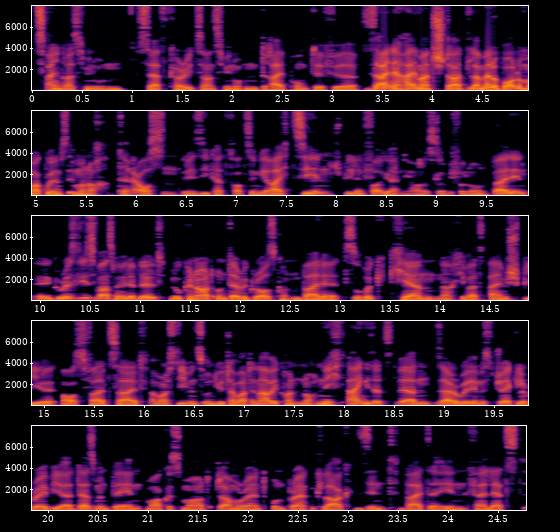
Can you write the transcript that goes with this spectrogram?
32 Minuten. Seth Curry 20 Minuten, 3 Punkte für seine Heimatstadt. Lamello Ball und Mark Williams immer noch draußen. Für den Sieg hat trotzdem gereicht. 10 Spiele in Folge hatten die Hornets, glaube ich, verloren. Bei den äh, Grizzlies war es mal wieder wild. Luke Kennard und Derrick Rose konnten beide zurückkehren nach jeweils einem Spiel Ausfallzeit. Lamar Stevens und Utah Watanabe konnten noch nicht eingesetzt werden. Zara Williams, Jake LaRavia, Desmond Bain, Marcus Smart, Ja Morant und Brandon Clark sind weiterhin verletzt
